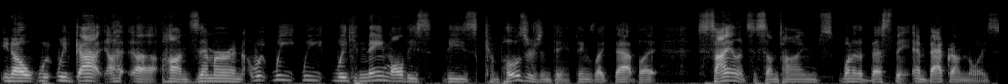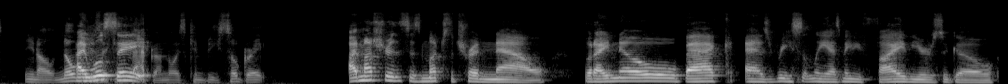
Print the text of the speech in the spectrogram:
You know, we, we've got uh, uh, Hans Zimmer, and we, we we we can name all these these composers and th- things like that. But silence is sometimes one of the best thing, and background noise. You know, no I will say- background noise can be so great. I'm not sure this is much the trend now, but I know back as recently as maybe five years ago,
